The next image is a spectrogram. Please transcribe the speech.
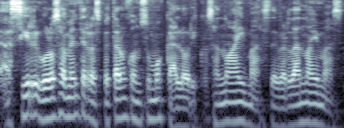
así rigurosamente respetar un consumo calórico. O sea, no hay más, de verdad no hay más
